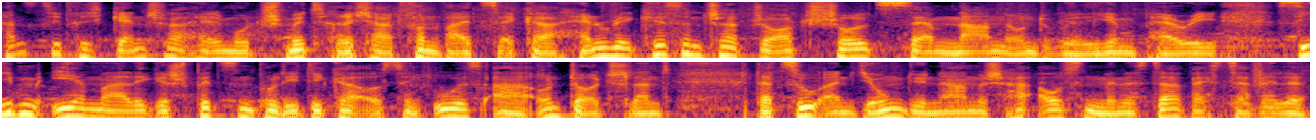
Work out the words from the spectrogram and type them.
Hans-Dietrich Genscher, Helmut Schmidt, Richard von Weizsäcker, Henry Kissinger, George Schulz, Sam Nunn und William Perry. Sieben ehemalige Spitzenpolitiker aus den USA und Deutschland. Dazu ein jung dynamischer Außenminister Westerwelle.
